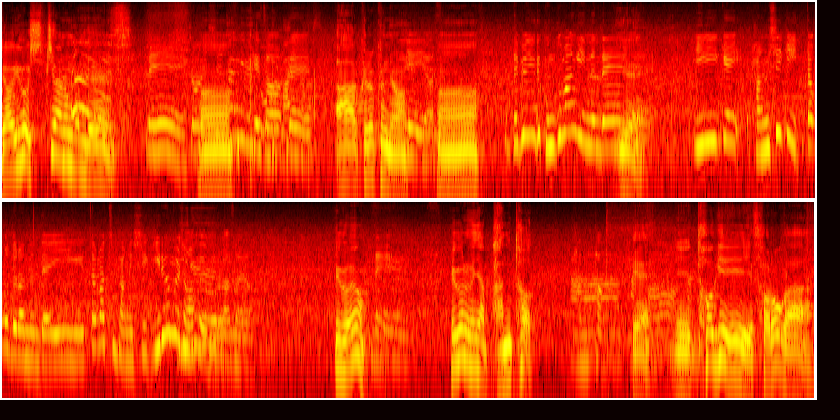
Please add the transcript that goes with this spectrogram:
야 이거 쉽지 않은 건데 네. 저희 어. 실장님이 그래서, 네. 아 그렇군요 예, 예. 어, 대표님한테 궁금한 게 있는데 예. 이게 방식이 있다고 들었는데 이 짜맞춤 방식 이름을 정확하게. 몰라서요. 이거요 네. 이거는 그냥 반턱 안턱. 예, 이 턱이 서로가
